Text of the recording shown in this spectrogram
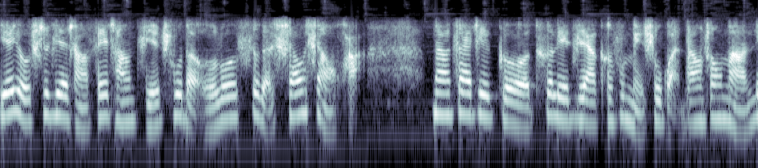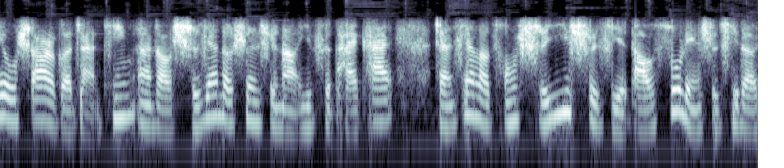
也有世界上非常杰出的俄罗斯的肖像画。那在这个特列季亚科夫美术馆当中呢，六十二个展厅按照时间的顺序呢依次排开，展现了从十一世纪到苏联时期的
